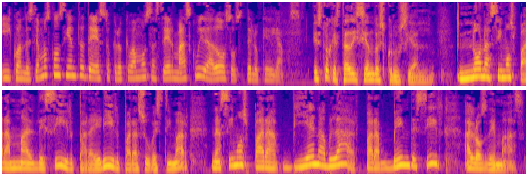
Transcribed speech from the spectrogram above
Y cuando estemos conscientes de esto, creo que vamos a ser más cuidadosos de lo que digamos. Esto que está diciendo es crucial. No nacimos para maldecir, para herir, para subestimar. Nacimos para bien hablar, para bendecir a los demás.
